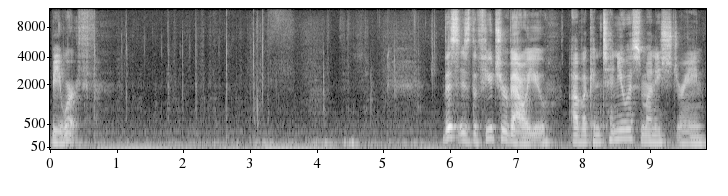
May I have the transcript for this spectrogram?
be worth? This is the future value of a continuous money stream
